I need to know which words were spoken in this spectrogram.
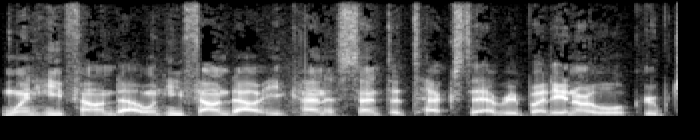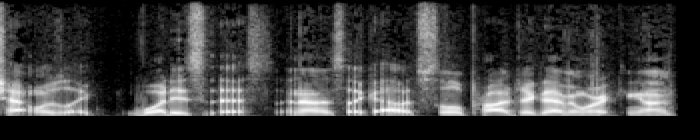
when he found out. When he found out, he kind of sent a text to everybody in our little group chat and was like, what is this? And I was like, oh, it's a little project I've been working on.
